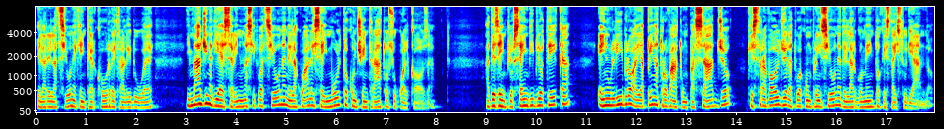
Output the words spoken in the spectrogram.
e la relazione che intercorre tra le due, immagina di essere in una situazione nella quale sei molto concentrato su qualcosa. Ad esempio, sei in biblioteca e in un libro hai appena trovato un passaggio che stravolge la tua comprensione dell'argomento che stai studiando.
